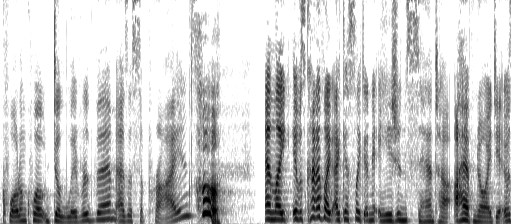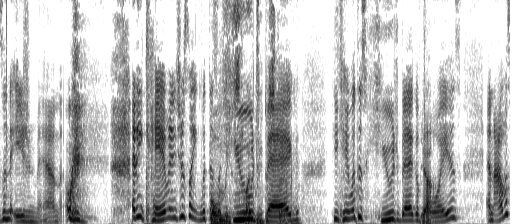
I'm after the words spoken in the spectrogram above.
quote unquote delivered them as a surprise. Huh. And like it was kind of like I guess like an Asian Santa. I have no idea. It was an Asian man. Okay. And he came and he's just like with this like, huge bag. disturbing. He came with this huge bag of Yeah. toys. And I was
